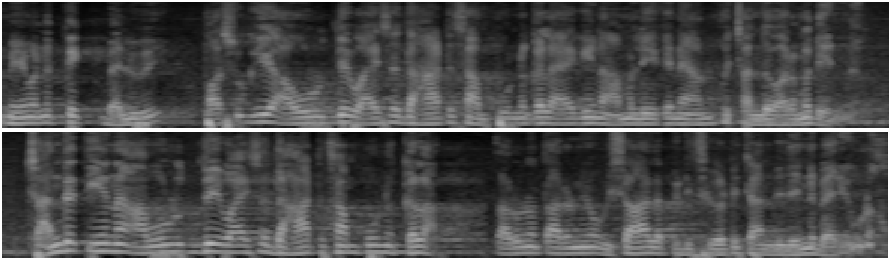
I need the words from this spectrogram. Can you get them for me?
මේ වන තෙක් බැලුවේ පසුගිය අවුරුද්ධ වයස දහට සම්පූර්ණ කළ ඇගේ නාමලේඛන අනුව චන්දවරම දෙන්න. චන්ද තියෙන අවුරුද්ධේ වයස දහට සම්පූර්ණ කළක්. තරුණ තරුණයෝ විශාල පිරිසකට ඡන්දෙ දෙන්න බැරි වුණා.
